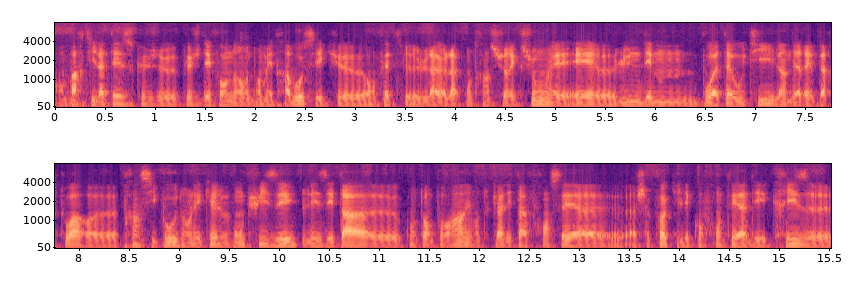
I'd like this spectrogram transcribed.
En partie la thèse que je que je défends dans, dans mes travaux c'est que en fait la, la contre-insurrection est, est euh, l'une des boîtes à outils l'un des répertoires euh, principaux dans lesquels vont puiser les États euh, contemporains et en tout cas l'État français euh, à chaque fois qu'il est confronté à des crises euh,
